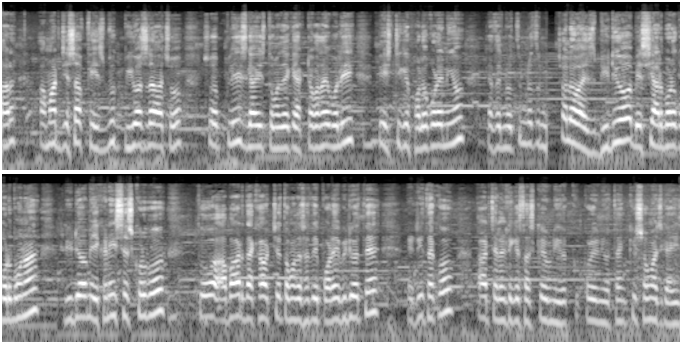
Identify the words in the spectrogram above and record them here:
আর আমার যেসব ফেসবুক ভিউয়ার্সরা আছো সো প্লিজ গাইজ তোমাদেরকে একটা কথাই বলি পেজটিকে ফলো করে নিও, যাতে নতুন নতুন চলো গাইজ ভিডিও বেশি আর বড় করব না ভিডিও আমি এখানেই শেষ করব। তো আবার দেখা হচ্ছে তোমাদের সাথে পরের ভিডিওতে। রেডি থাকো আর চ্যানেলটিকে সাবস্ক্রাইব করে নিও। Thank you so much guys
